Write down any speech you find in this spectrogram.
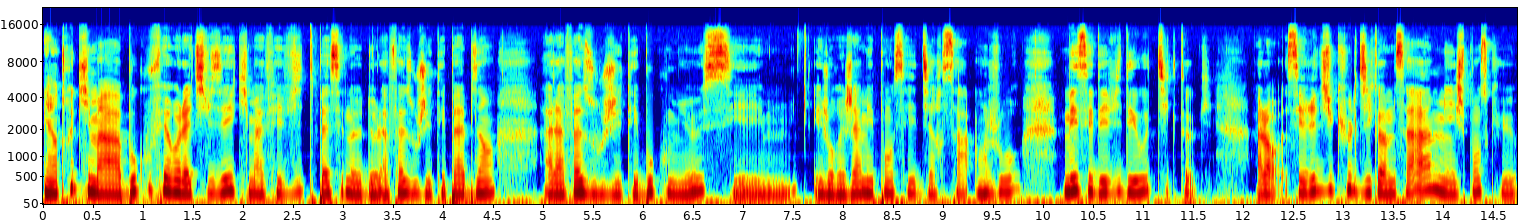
Et un truc qui m'a beaucoup fait relativiser et qui m'a fait vite passer de, la phase où j'étais pas bien à la phase où j'étais beaucoup mieux, c'est et j'aurais jamais pensé dire ça un jour, mais c'est des vidéos TikTok. Alors, c'est ridicule dit comme ça, mais je pense que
